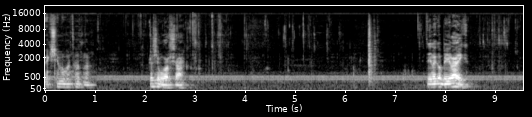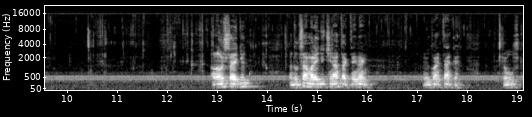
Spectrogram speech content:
Megsimogathatlak? Kösimogassák. Tényleg a Béláig? A Lalussal együtt? A Ducámmal együtt csinálták tényleg? Ők vágták-e? A húst?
